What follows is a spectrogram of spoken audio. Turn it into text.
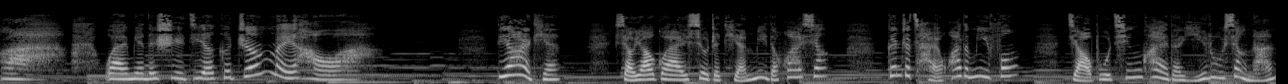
啊，外面的世界可真美好啊！”第二天，小妖怪嗅着甜蜜的花香，跟着采花的蜜蜂，脚步轻快的一路向南。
